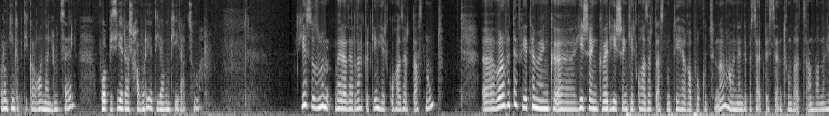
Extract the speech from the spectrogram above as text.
որոնք ինքը պետք է կարողանա լուծել, որպեսզի երաշխավորի այդ իրավունքի իրացումը։ Ես ուզում եմ վերադառնալ կրկին 2018 որովհետև եթե մենք հիշենք վեր հիշենք 2018-ի հեղափոխությունը, ամենայն դեպս այդպես է ընդունված անվանել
